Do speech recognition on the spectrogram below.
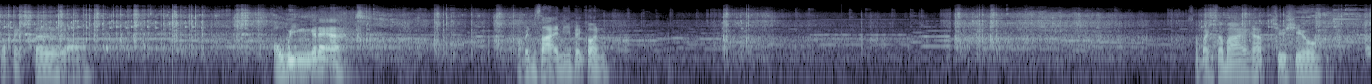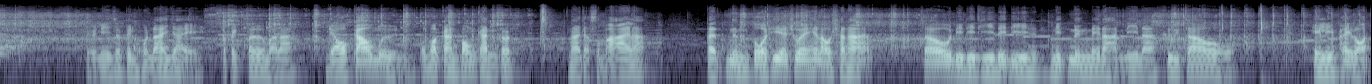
สเปกเตอร์เหรอ เอาวิงก็ได้อะเอาเป็นสายนี้ไปก่อน สบายๆครับ ชิวๆ เดี๋ยวนี้จะเป็นหัวหน้าใหญ่สเปกเตอร์มาละ เดี๋ยวเก้าหมื่นผมว่าการป้องกันก็น่าจะสบายละแต่หนึ่งตัวที่จะช่วยให้เราชนะ เจ้า DDT ได้ดีนิดนึงในด่านนี้นะ คือเจ้าเฮลิไพลอต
